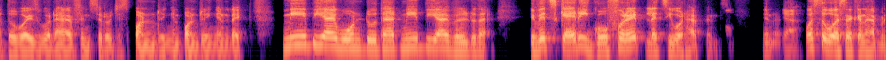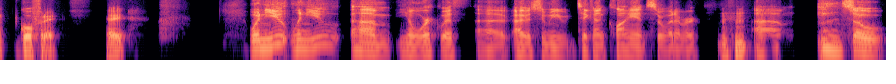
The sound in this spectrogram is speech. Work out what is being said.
otherwise would have instead of just pondering and pondering and like, maybe I won't do that. Maybe I will do that if it's scary go for it let's see what happens you know Yeah. what's the worst that can happen go for it right when you when you um you know work with uh i assume you take on clients or whatever Mhm. um so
